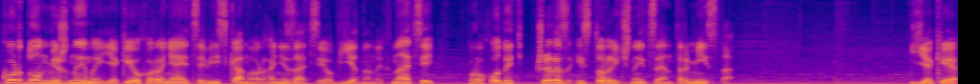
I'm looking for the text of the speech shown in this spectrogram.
Кордон між ними, який охороняється військами Організації Об'єднаних Націй, проходить через історичний центр міста, яке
